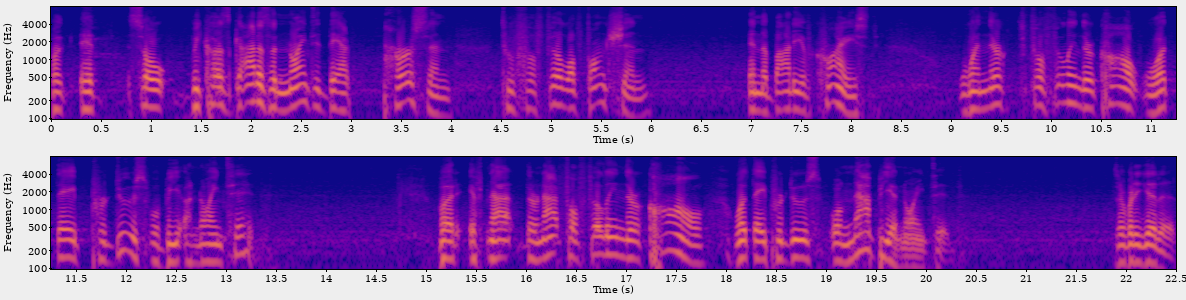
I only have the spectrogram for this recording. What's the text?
But it so because God has anointed that person to fulfill a function in the body of Christ, when they're fulfilling their call, what they produce will be anointed. But if not, they're not fulfilling their call, what they produce will not be anointed. Does everybody get it?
